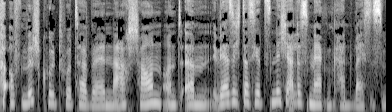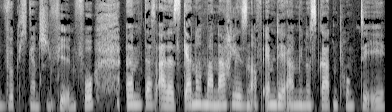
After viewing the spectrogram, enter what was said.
auf Mischkulturtabellen nachschauen. Und ähm, wer sich das jetzt nicht alles merken kann, weil es ist wirklich ganz schön viel Info, ähm, das alles gern nochmal nachlesen auf mdr-garten.de.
